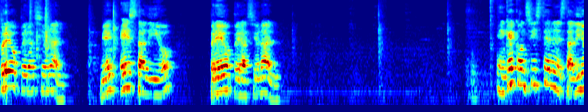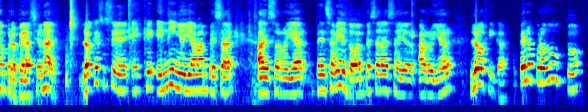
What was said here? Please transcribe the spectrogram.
preoperacional. Bien, estadio preoperacional. ¿En qué consiste el estadio preoperacional? Lo que sucede es que el niño ya va a empezar a desarrollar pensamiento, va a empezar a desarrollar lógica, pero producto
